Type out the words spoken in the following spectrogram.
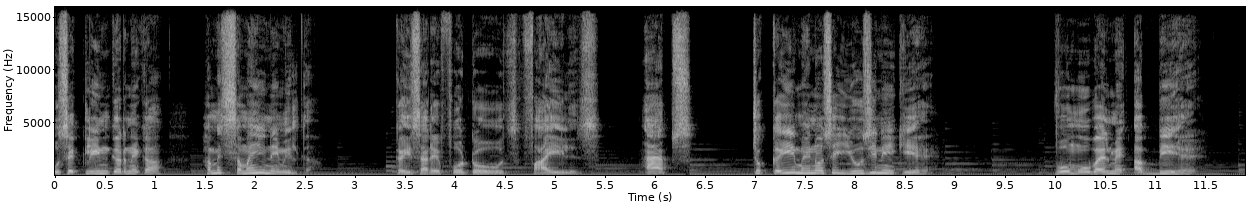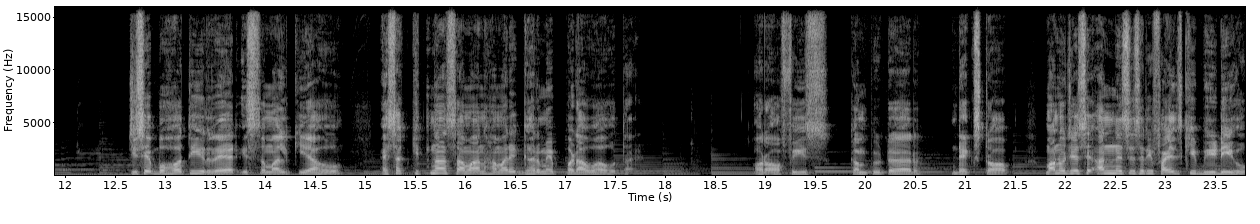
उसे क्लीन करने का हमें समय ही नहीं मिलता। कई सारे फ़ोटोज़ फाइल्स एप्स जो कई महीनों से यूज़ ही नहीं किए हैं। वो मोबाइल में अब भी है। जिसे बहुत ही रेयर इस्तेमाल किया हो, ऐसा कितना सामान हमारे घर में पड़ा हुआ होता है। और ऑफ़िस कंप्यूटर डेस्कटॉप मानो जैसे अननेसेसरी फाइल्स की भीड़ी हो।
